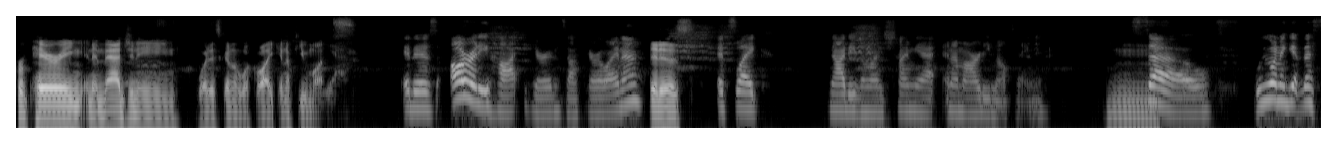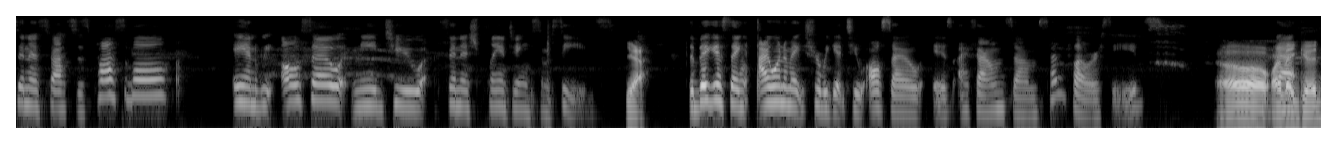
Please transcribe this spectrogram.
preparing and imagining what it's going to look like in a few months. It is already hot here in South Carolina. It is. It's like not even lunchtime yet, and I'm already melting. Mm, So we want to get this in as fast as possible. And we also need to finish planting some seeds. Yeah. The biggest thing I want to make sure we get to also is I found some sunflower seeds. oh, are they good?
